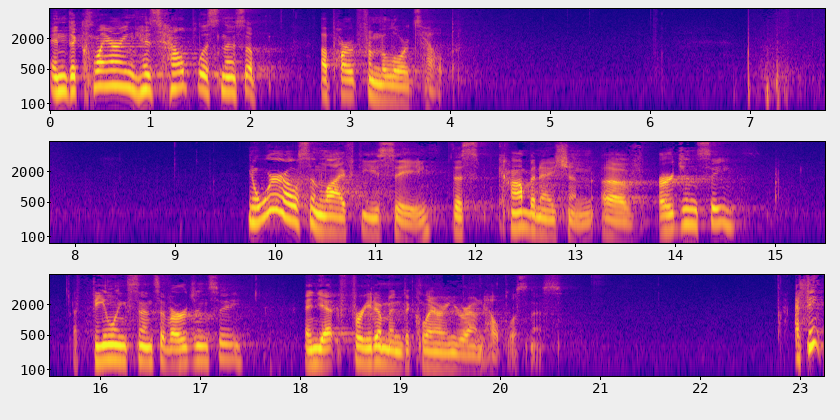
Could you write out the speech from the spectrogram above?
in declaring his helplessness apart from the Lord's help. You know, where else in life do you see this combination of urgency, a feeling sense of urgency, and yet freedom in declaring your own helplessness? I think,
